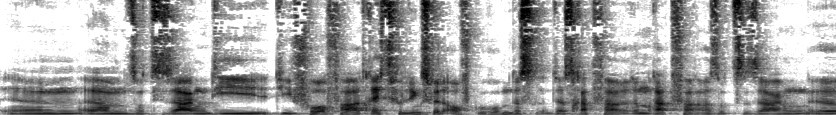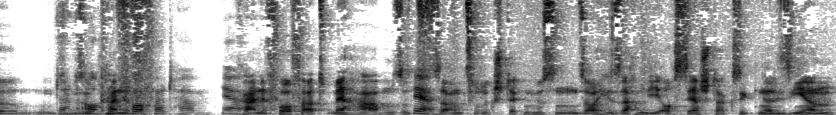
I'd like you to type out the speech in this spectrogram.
ähm, ähm, sozusagen die die Vorfahrt rechts vor links wird aufgehoben, dass, dass Radfahrerinnen Radfahrer sozusagen äh, Dann auch keine Vorfahrt haben, ja. keine Vorfahrt mehr haben, sozusagen ja. zurückstecken müssen und solche Sachen, die auch sehr stark signalisieren,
